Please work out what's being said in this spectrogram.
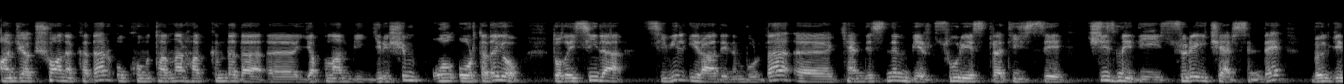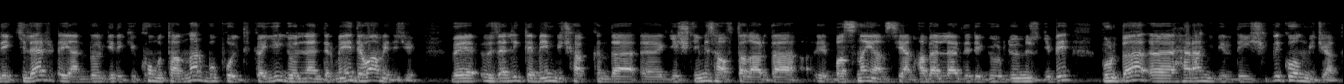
Ancak şu ana kadar o komutanlar hakkında da e, yapılan bir girişim ortada yok. Dolayısıyla sivil iradenin burada e, kendisinin bir Suriye stratejisi çizmediği süre içerisinde bölgedekiler e, yani bölgedeki komutanlar bu politikayı yönlendirmeye devam edecek. Ve özellikle Membiç hakkında e, geçtiğimiz haftalarda e, basına yansıyan haberlerde de gördüğümüz gibi burada herhangi bir değişiklik olmayacak.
